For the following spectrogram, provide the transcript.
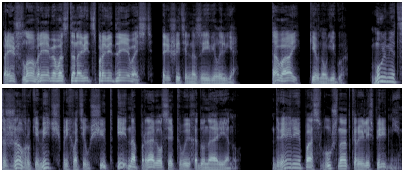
«Пришло время восстановить справедливость», — решительно заявил Илья. «Давай», — кивнул Егор. Муромец сжал в руке меч, прихватил щит и направился к выходу на арену. Двери послушно открылись перед ним.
